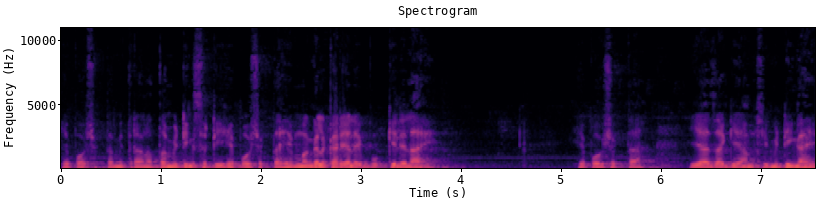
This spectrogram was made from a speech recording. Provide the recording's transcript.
हे पाहू शकता मित्रांनो आता मीटिंगसाठी हे पाहू शकता हे मंगल कार्यालय बुक केलेलं आहे. हे पाहू शकता या जागी आमची मीटिंग आहे.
